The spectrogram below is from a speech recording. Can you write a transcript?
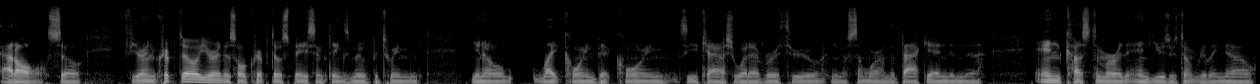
at all. So if you're in crypto you're in this whole crypto space and things move between you know litecoin bitcoin zcash whatever through you know somewhere on the back end and the end customer or the end users don't really know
